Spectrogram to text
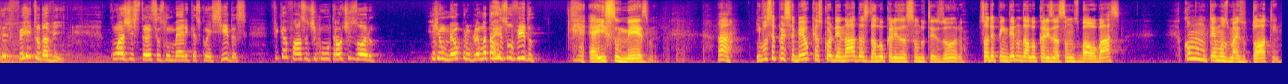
Perfeito, Davi! Com as distâncias numéricas conhecidas, fica fácil de encontrar o tesouro. E o meu problema está resolvido. É isso mesmo. Ah, e você percebeu que as coordenadas da localização do tesouro só dependeram da localização dos baobás? Como não temos mais o totem,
